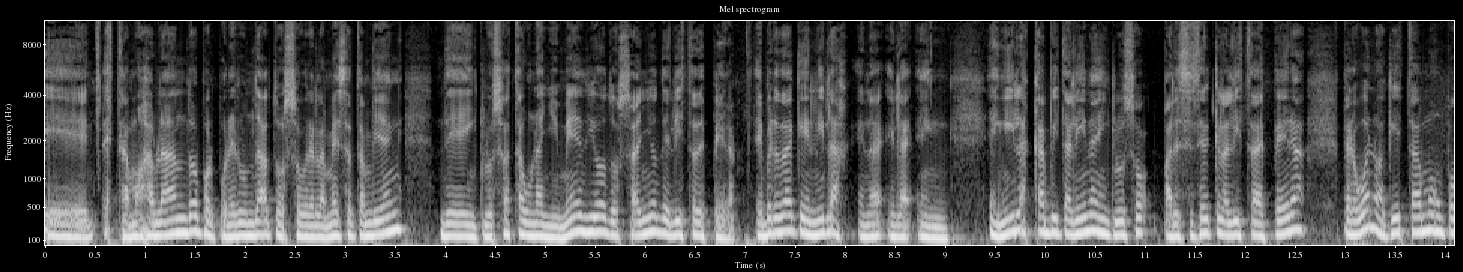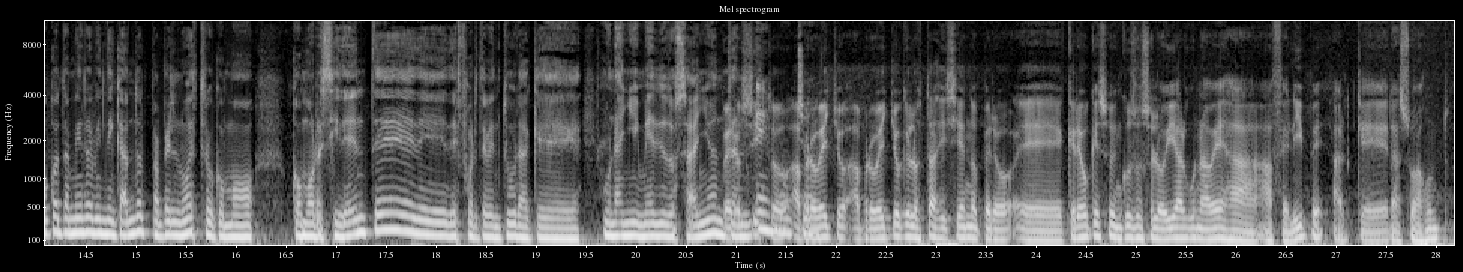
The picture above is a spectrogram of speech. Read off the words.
eh, estamos hablando, por poner un dato sobre la mesa también, de incluso hasta un año y medio, dos años de lista de espera. Es verdad que en islas, en, en, islas capitalinas incluso parece ser que la lista de espera, pero bueno, aquí estamos un poco también reivindicando el papel nuestro como, como residente de, Fuerteventura, que un año y medio, dos años. Pero sí, aprovecho, aprovecho que lo estás diciendo, pero eh, creo que eso incluso se lo oí alguna vez a, a Felipe, al que era su adjunto.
